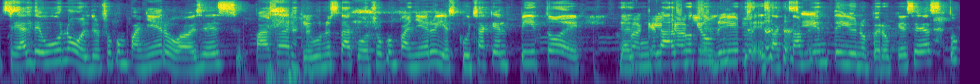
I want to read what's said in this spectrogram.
sea el de uno o el de otro compañero. A veces pasa de que uno está con otro compañero y escucha aquel pito de, de algún carro terrible, exactamente, y uno, pero ¿qué es esto?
